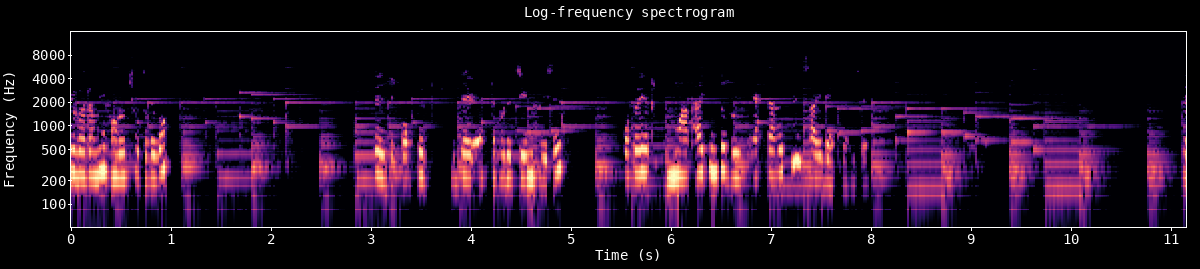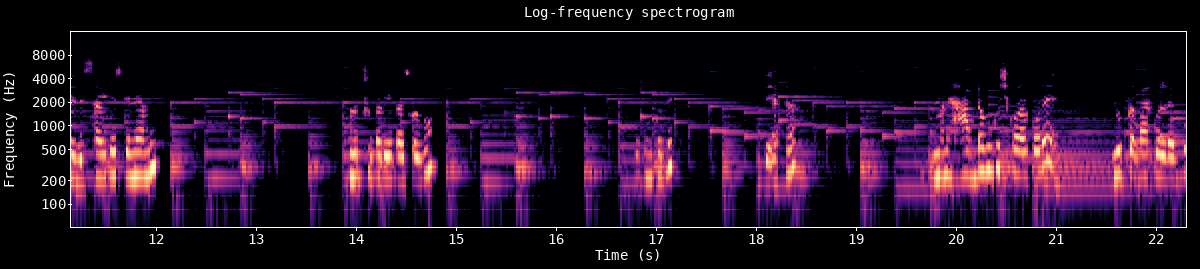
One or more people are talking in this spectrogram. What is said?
এবার আমি হলুদ সুতো দেবো। এই যে পকেট যে একটা করে চেন হয়েছে। পকের মাথায় কিন্তু দুই একটা হয়েছে সাইডে একটা হয়েছে। এই যে সাইডের চেনে আমি হলুদ সুতা দিয়ে কাজ করব। এরকম করে একটা মানে হাফ ডাবল কুচি করার পরে লুপটা বার করে রাখব।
